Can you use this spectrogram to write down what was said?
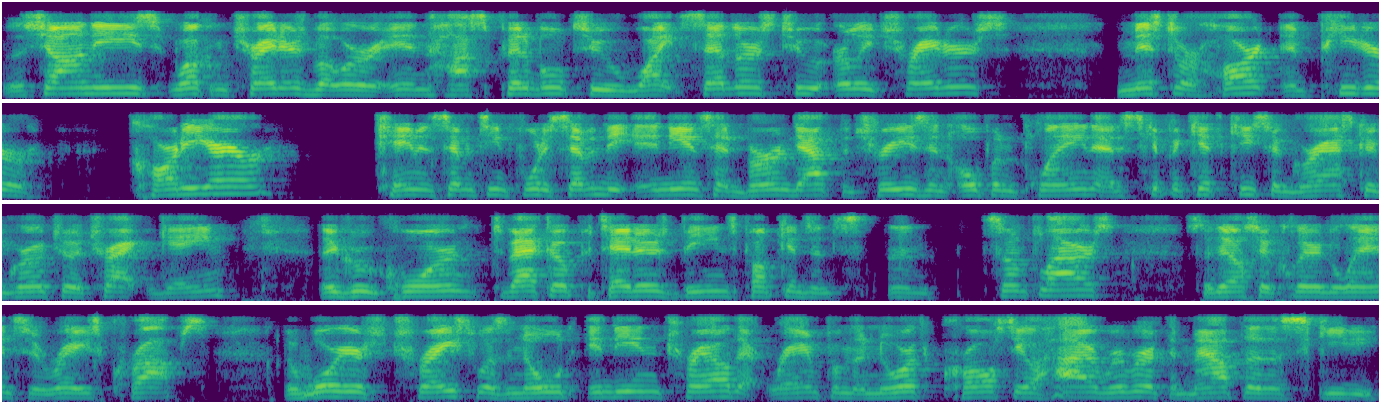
the Shawnees welcomed traders, but were inhospitable to white settlers. Two early traders, Mr. Hart and Peter Chartier, came in 1747. The Indians had burned out the trees in open plain at Eskippakithiki so grass could grow to attract game. They grew corn, tobacco, potatoes, beans, pumpkins, and, and sunflowers. So they also cleared the land to raise crops. The Warrior's Trace was an old Indian trail that ran from the north, crossed the Ohio River at the mouth of the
